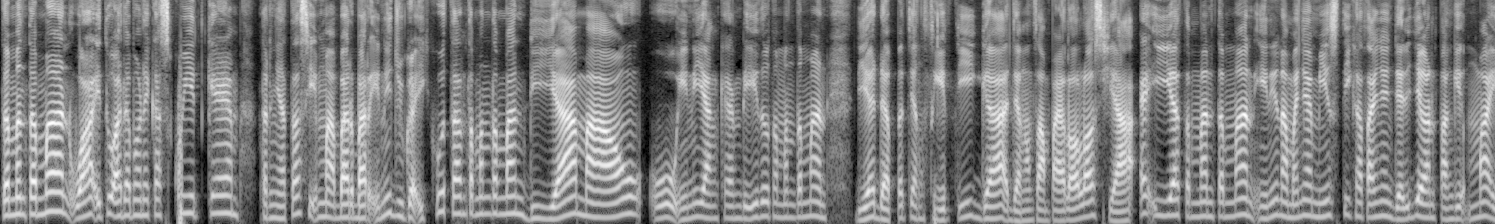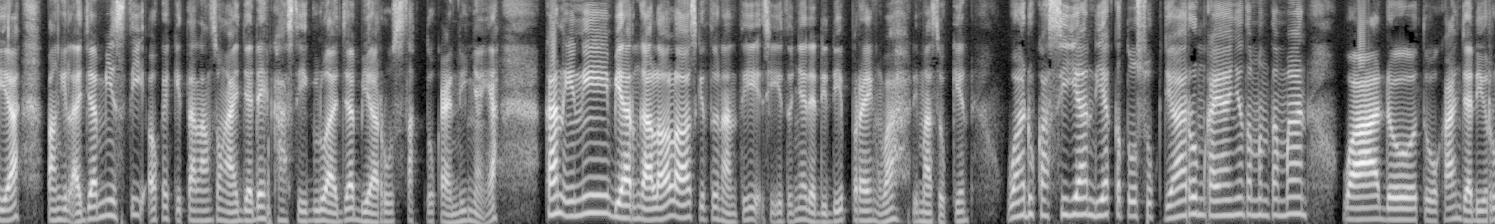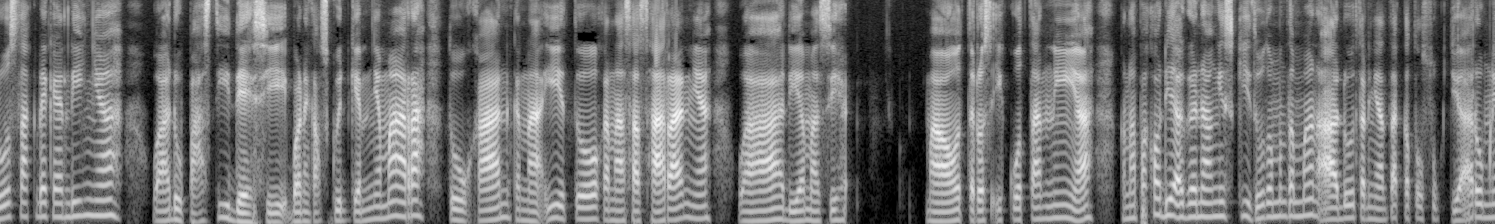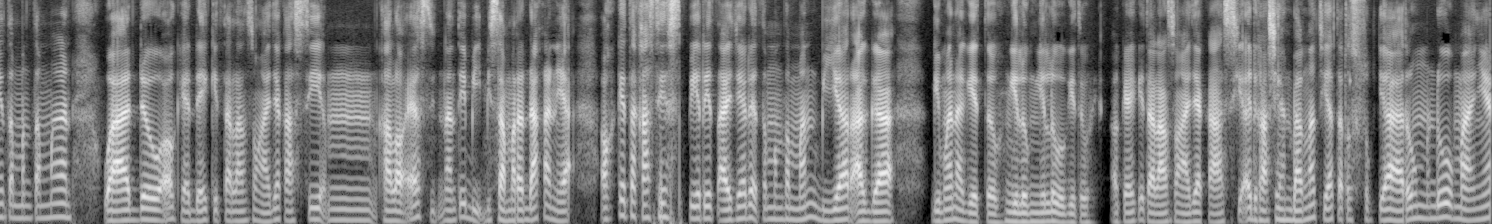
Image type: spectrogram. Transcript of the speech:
Teman-teman, wah itu ada boneka Squid Game. Ternyata si emak barbar ini juga ikutan teman-teman. Dia mau, uh ini yang candy itu teman-teman. Dia dapat yang segitiga, jangan sampai lolos ya. Eh iya teman-teman, ini namanya Misty katanya. Jadi jangan panggil emak ya, panggil aja Misty. Oke kita langsung aja deh kasih glue aja biar rusak tuh candynya ya. Kan ini biar nggak lolos gitu nanti si itunya ada di deep prank. Wah dimasukin. Waduh kasihan dia ketusuk jarum kayaknya teman-teman. Waduh tuh kan jadi rusak deh candy-nya. Waduh pasti deh si boneka Squid Game-nya marah. Tuh kan kena itu, kena sasarannya. Wah dia masih mau terus ikutan nih ya. Kenapa kok dia agak nangis gitu teman-teman? Aduh ternyata ketusuk jarum nih teman-teman. Waduh oke deh kita langsung aja kasih hmm, kalau es nanti bi bisa meredakan ya. Oke kita kasih spirit aja deh teman-teman biar agak gimana gitu ngilu-ngilu gitu. Oke kita langsung aja kasih. Aduh kasihan banget ya tertusuk jarum. Aduh emaknya.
